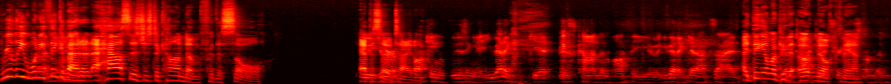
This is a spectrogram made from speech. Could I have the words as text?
Really, when you I think mean- about it, a house is just a condom for the soul. Dude, Episode you're title. Fucking losing it. You gotta get this condom off of you, and you gotta get outside. I think it might be Go the talk oat milk man. something.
